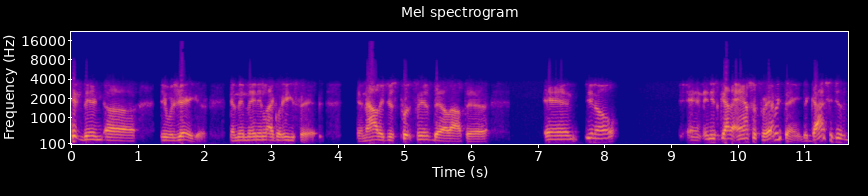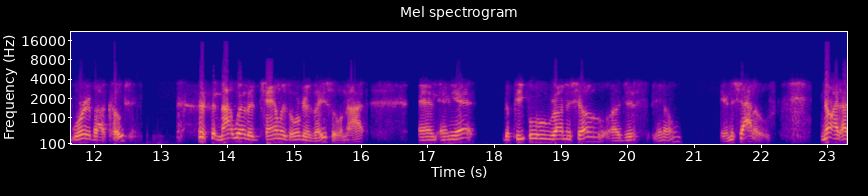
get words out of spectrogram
then uh, it was Joerger. and then they didn't like what he said, and now they just put Fizdale out there, and you know, and, and he's got to answer for everything. The guy should just worry about coaching, not whether Chandler's organizational or not. And and yet the people who run the show are just, you know, in the shadows. No, I, I,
